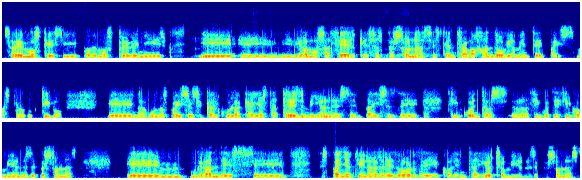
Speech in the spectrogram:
Sabemos que si podemos prevenir y, y, digamos, hacer que esas personas estén trabajando, obviamente el país es más productivo en algunos países se calcula que hay hasta 3 millones en países de 50 o 55 millones de personas. Eh, grandes, eh, España tiene alrededor de 48 millones de personas.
